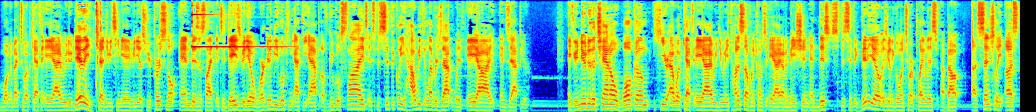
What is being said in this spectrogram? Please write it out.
Welcome back to Web Cafe AI. We do daily ChatGPT AI videos for your personal and business life. In today's video, we're going to be looking at the app of Google Slides and specifically how we can leverage that with AI and Zapier. If you're new to the channel, welcome. Here at Web Cafe AI, we do a ton of stuff when it comes to AI automation, and this specific video is going to go into our playlist about essentially us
